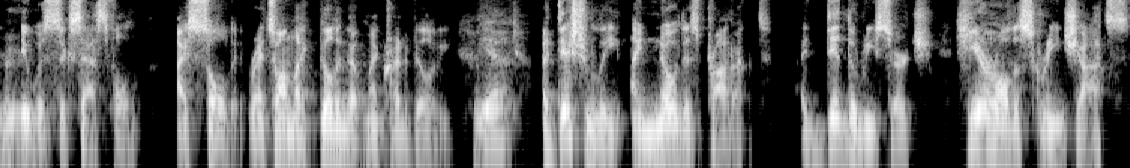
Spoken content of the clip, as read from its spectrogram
Mhm. it was successful i sold it right so i'm like building up my credibility Yeah. Additionally, I know this product. I did the research. Here Yeah. are all the screenshots.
